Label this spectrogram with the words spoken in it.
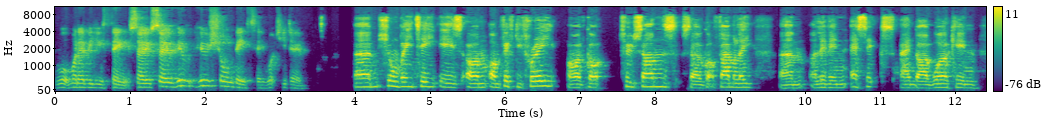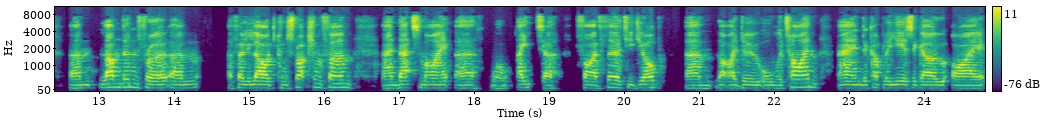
whatever you think. So, so who, who's Sean Beaty? What do you do? Um, Sean Beaty is, um, I'm 53. I've got two sons, so I've got a family. Um, I live in Essex and I work in um, London for a, um, a, fairly large construction firm. And that's my, uh, well, 8 to 5.30 job um, that I do all the time. And a couple of years ago, I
